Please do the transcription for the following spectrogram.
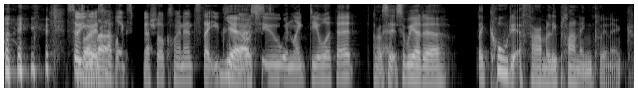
so you guys have like special clinics that you can Yes. go to and like deal with it. That's it. So we had a. They called it a family planning clinic,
